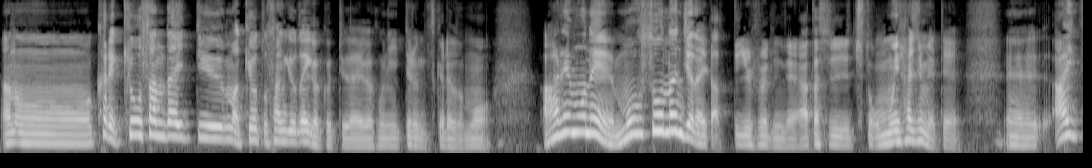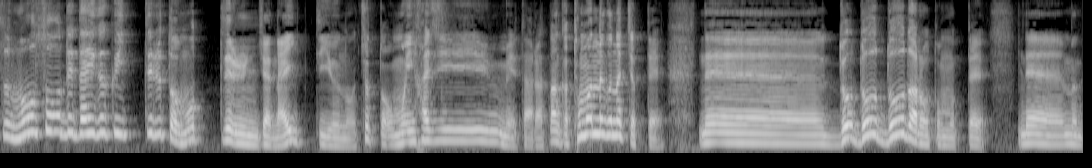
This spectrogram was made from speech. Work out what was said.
あのー、彼、京産大っていう、まあ、京都産業大学っていう大学に行ってるんですけれども、あれもね、妄想なんじゃないかっていう風にね、私、ちょっと思い始めて、えー、あいつ妄想で大学行ってると思って、ってるんじゃないっていうのをちょっと思い始めたら、なんか止まんなくなっちゃって、で、ど、どう、どうだろうと思って、で、ま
